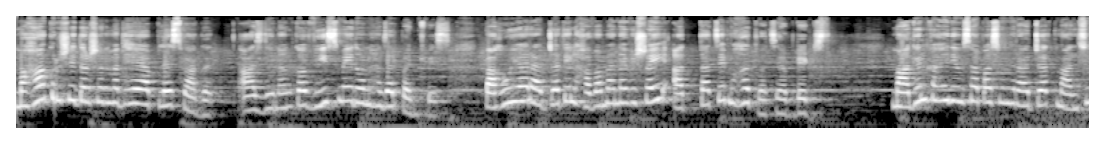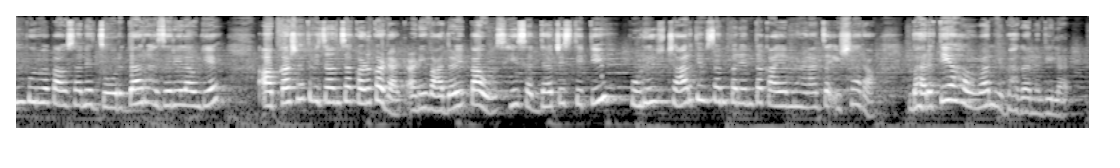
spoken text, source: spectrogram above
महाकृषी दर्शनमध्ये आपले स्वागत. आज दिनांक वीस मे दोन हजार पंचवीस. पाहूया राज्यातील हवामानाविषयी आत्ताचे महत्त्वाचे अपडेट्स मागील काही दिवसापासून राज्यात मान्सूनपूर्व पावसाने जोरदार हजेरी लावली आहे. आकाशात विजांचा कडकडाट आणि वादळी पाऊस ही सध्याची स्थिती पुढील चार दिवसांपर्यंत कायम राहण्याचा इशारा भारतीय हवामान विभागानं दिला आहे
